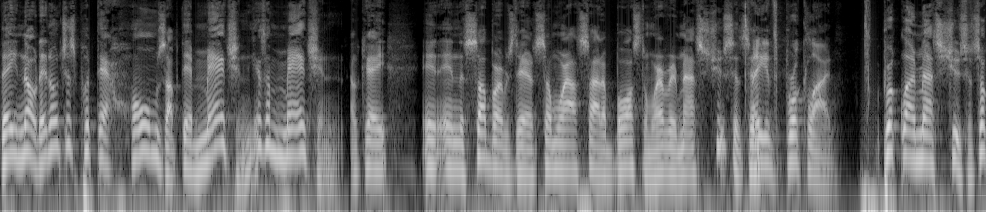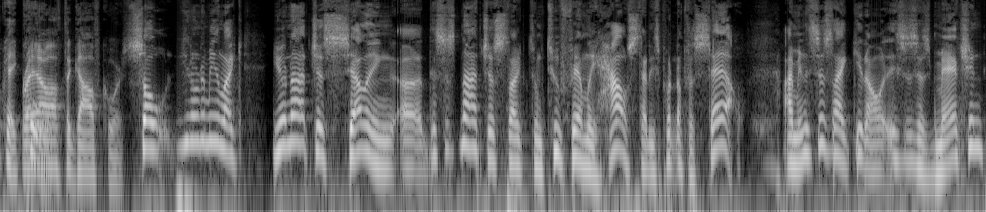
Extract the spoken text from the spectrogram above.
They know they don't just put their homes up, their mansion. He has a mansion, okay, in, in the suburbs there, somewhere outside of Boston, wherever in Massachusetts, I think it's Brookline, Brookline, Massachusetts. Okay, cool. right off the golf course. So you know what I mean? Like you're not just selling. Uh, this is not just like some two family house that he's putting up for sale. I mean, this is like you know, this is his mansion.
